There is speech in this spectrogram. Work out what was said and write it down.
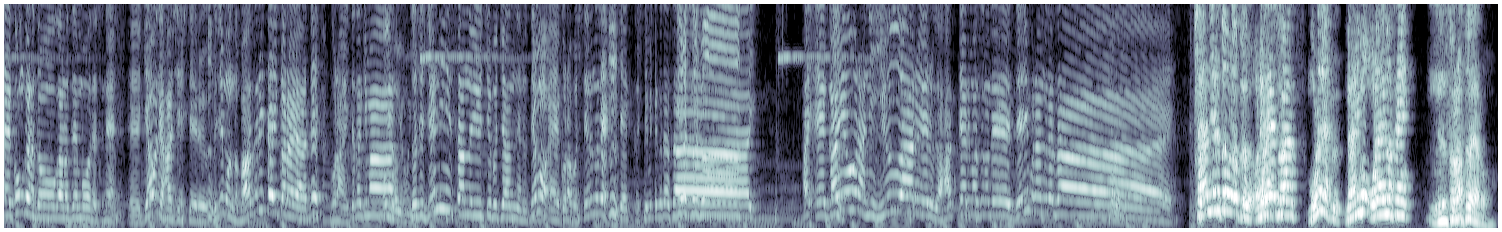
えー今回の動画の全貌はですね、えーギャオで配信しているフジモンのバズりたいからやでご覧いただきます、そしてジェニーさんの YouTube チャンネルでも、えーコラボしているので、チェックしてみてください。よろしくお願いします。はい、えー概要欄に URL が貼ってありますのでぜひご覧ください。チャンネル登録お願いします。漏れなく何ももらえません。そらそうやろ。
